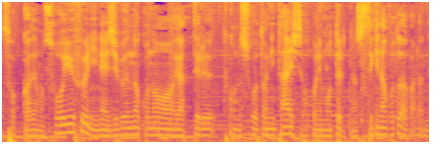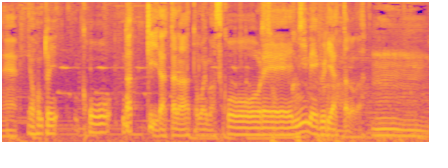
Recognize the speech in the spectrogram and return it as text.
そっか、でもそういう風にね、自分のこのやってる、この仕事に対して誇り持ってるってのは素敵なことだからね。いや、本当に、こう、ラッキーだったなと思います。これに巡り合ったのが。うん。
